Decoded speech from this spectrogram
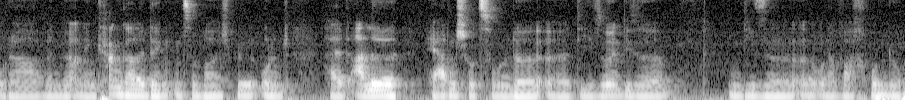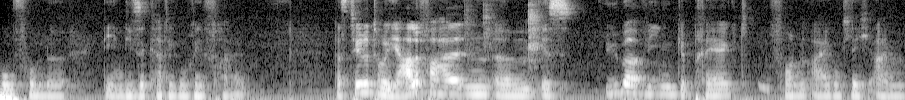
oder wenn wir an den Kangal denken zum Beispiel und halt alle Herdenschutzhunde, äh, die so in diese, in diese äh, oder Wachhunde, Hofhunde, die in diese Kategorie fallen. Das territoriale Verhalten ähm, ist überwiegend geprägt von eigentlich einem,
